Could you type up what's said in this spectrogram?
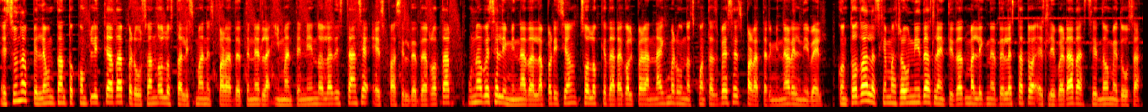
Es una pelea un tanto complicada pero usando los talismanes para tenerla y manteniendo la distancia es fácil de derrotar. Una vez eliminada la aparición, solo quedará golpear a Nightmare unas cuantas veces para terminar el nivel. Con todas las gemas reunidas, la entidad maligna de la estatua es liberada, siendo Medusa,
